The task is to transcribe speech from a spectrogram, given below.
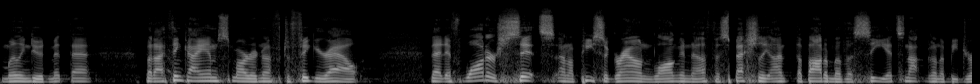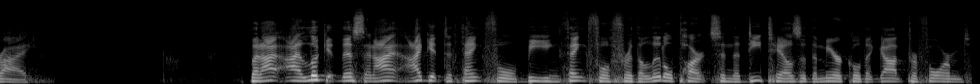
I'm willing to admit that. But I think I am smart enough to figure out that if water sits on a piece of ground long enough, especially on the bottom of a sea, it's not going to be dry. But I, I look at this and I, I get to thankful, being thankful for the little parts and the details of the miracle that God performed.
